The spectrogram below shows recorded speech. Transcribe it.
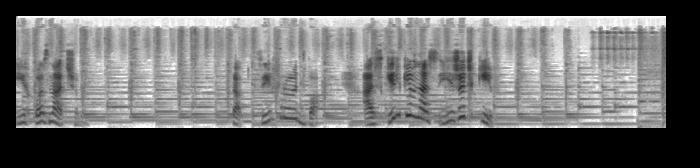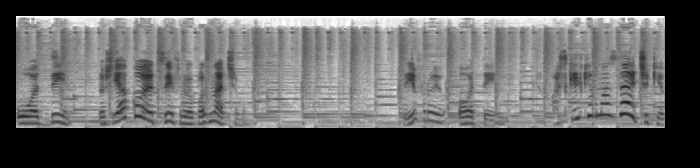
їх позначимо? Так, цифрою 2. А скільки в нас їжачків? Один. Тож якою цифрою позначимо? Цифрою 1. А скільки в нас зайчиків?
